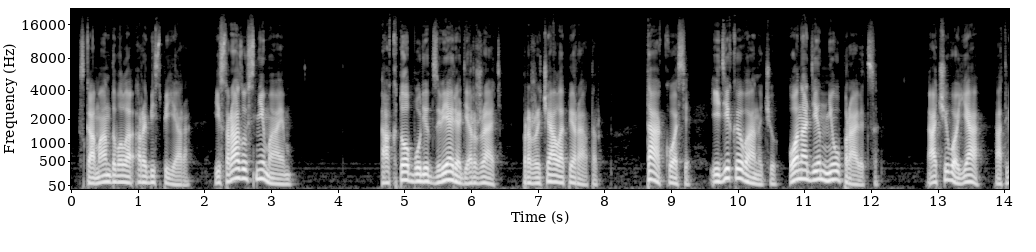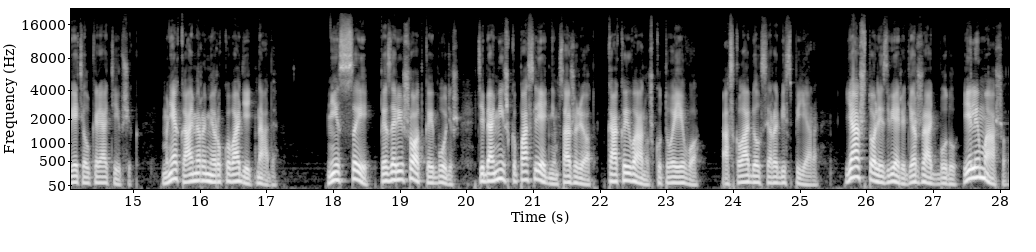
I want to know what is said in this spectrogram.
– скомандовала Робеспьера. «И сразу снимаем!» «А кто будет зверя держать?» – прорычал оператор. «Так, Коси, иди к Иванычу, он один не управится». «А чего я?» – ответил креативщик. «Мне камерами руководить надо». «Не ссы, ты за решеткой будешь, тебя Мишка последним сожрет, как Иванушку твоего», – осклабился Робеспьера. «Я что ли зверя держать буду или Машу?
